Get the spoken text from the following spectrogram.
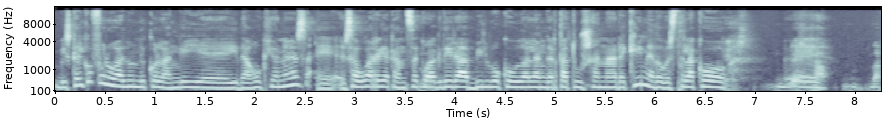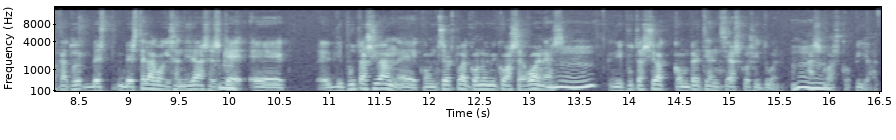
Bizkaiko foru aldundiko langilei dagokionez, eh, ezaugarriak antzekoak Bai. dira Bilboko udalean gertatu zanarekin, edo bestelako... Ez, best, eh, barkatu, best, bestelakoak izan dira, eske, Mm. e, e, diputazioan e, kontzertua ekonomikoa zegoenez, Mm-hmm. diputazioak kompetentzia asko zituen, asko, asko, pila bat.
